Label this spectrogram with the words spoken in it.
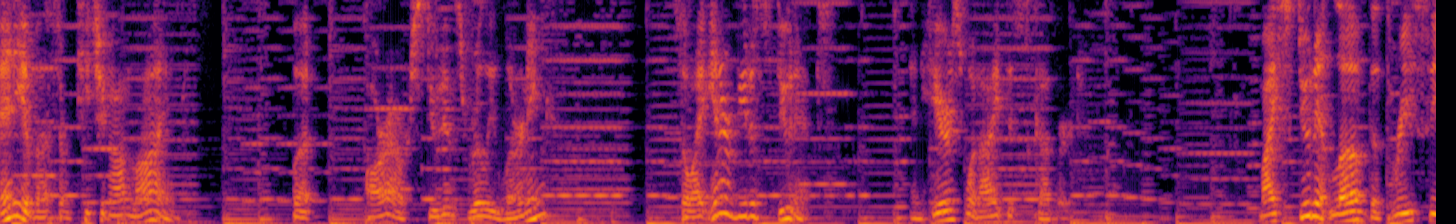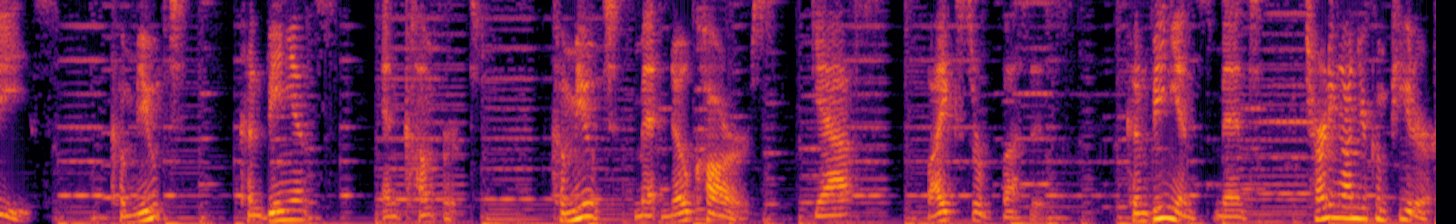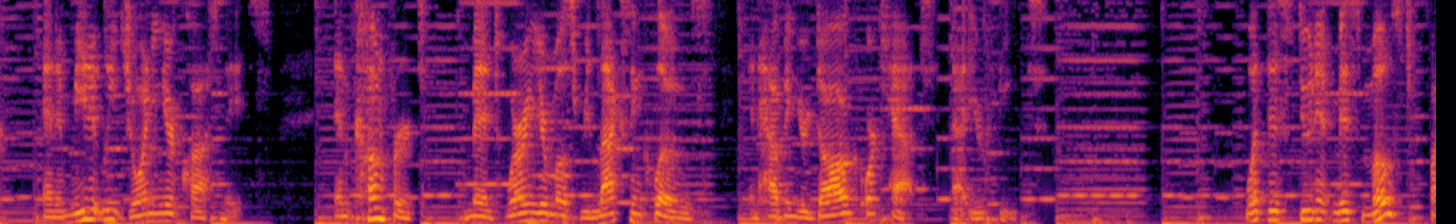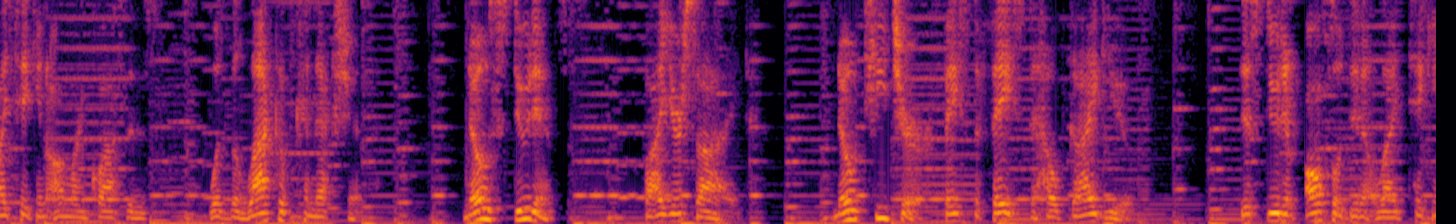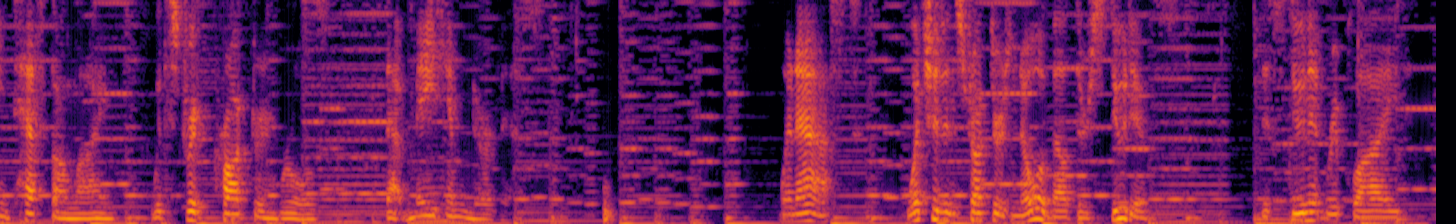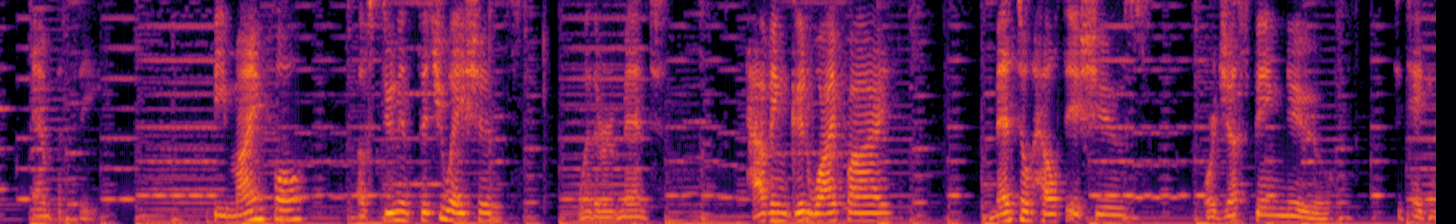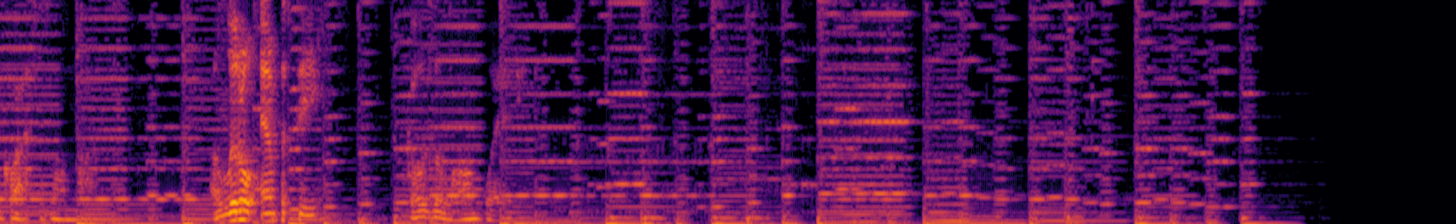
Many of us are teaching online, but are our students really learning? So I interviewed a student, and here's what I discovered. My student loved the three C's commute, convenience, and comfort. Commute meant no cars, gas, bikes, or buses. Convenience meant turning on your computer and immediately joining your classmates. And comfort meant wearing your most relaxing clothes and having your dog or cat at your feet. What this student missed most by taking online classes was the lack of connection. No students by your side. No teacher face to face to help guide you. This student also didn't like taking tests online with strict proctoring rules that made him nervous. When asked, what should instructors know about their students? The student replied, empathy. Be mindful of student situations, whether it meant having good Wi Fi, mental health issues, or just being new to taking classes online. A little empathy goes a long way.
